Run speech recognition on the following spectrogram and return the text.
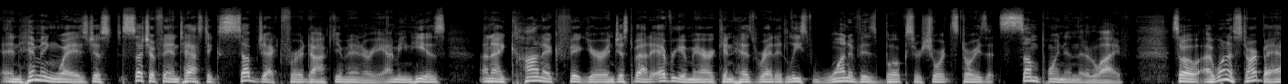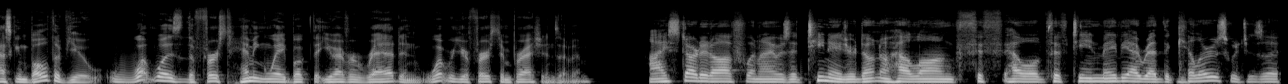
And Hemingway is just such a fantastic subject for a documentary. I mean, he is an iconic figure, and just about every American has read at least one of his books or short stories at some point in their life. So I want to start by asking both of you what was the first Hemingway book that you ever read, and what were your first impressions of him? I started off when I was a teenager. Don't know how long, how old, 15 maybe. I read The mm. Killers, which is a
